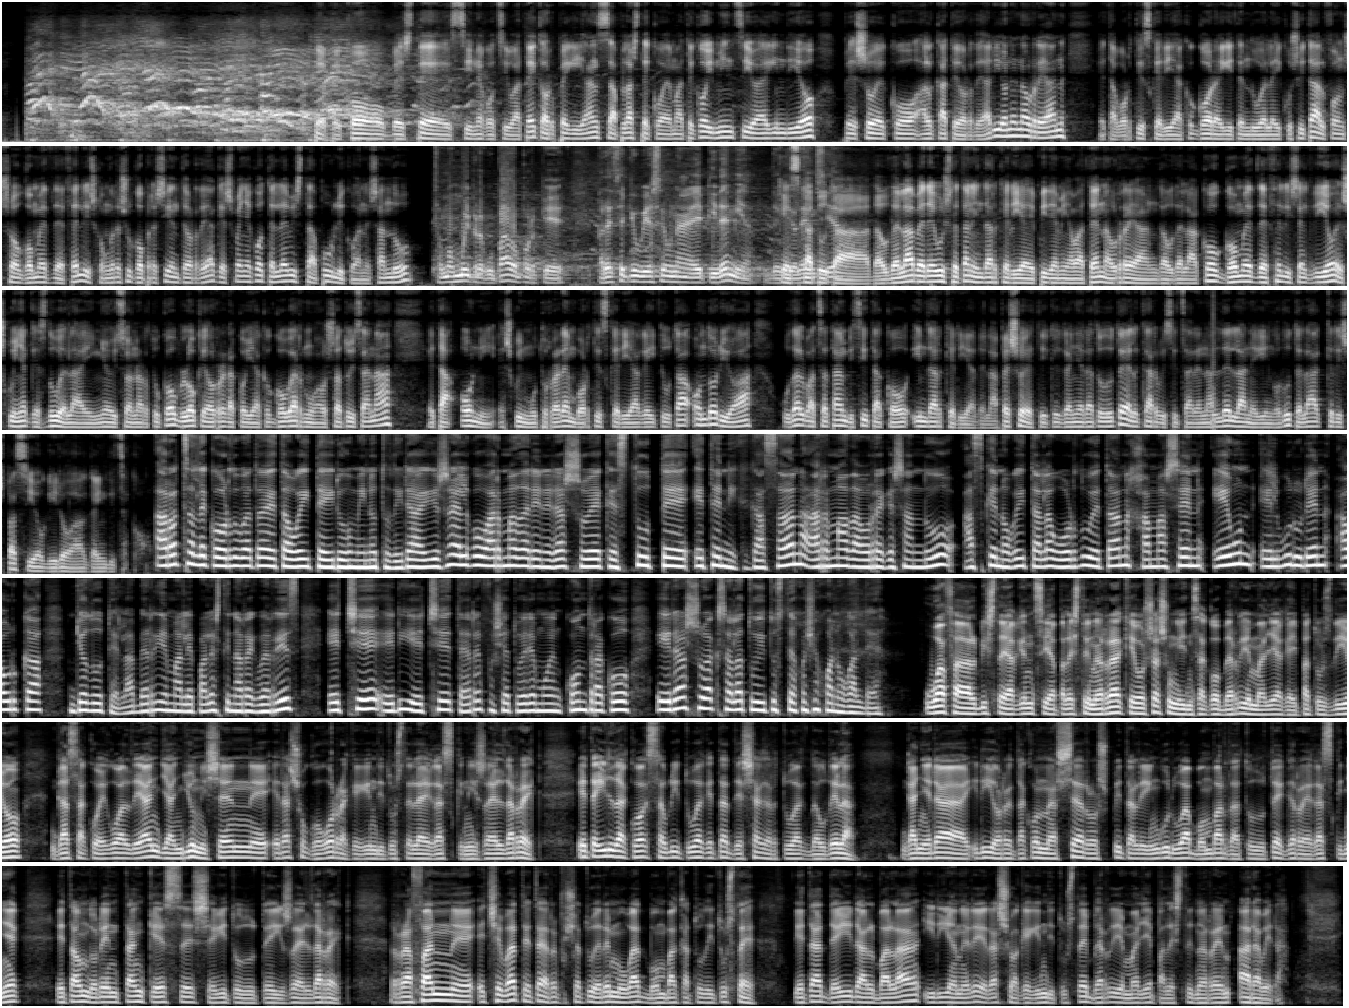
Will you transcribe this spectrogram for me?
Pepeko beste zinegotzi batek aurpegian zaplastekoa emateko imintzioa egin dio pesoeko alkate ordeari honen aurrean eta bortizkeriak gora egiten duela ikusita Alfonso Gómez de Celis, kongresuko presidente ordeak Espainiako telebista publikoan esan du. Estamos muy preocupados porque parece que hubiese una epidemia de Kezkatuta violencia. daudela bere ustetan indarkeria epidemia baten aurrean gaudelako Gómez de Celisek dio eskuinak ez duela inoiz onartuko bloke aurrerakoiak gobernua osatu izana eta honi eskuin muturraren bortizkeria gehituta ondorioa udalbatzatan bizitako indarkeria dela. Pesoetik gaineratu dute elkar bizitzaren alde lan egingo dutela krispazio giroa gainditzeko. Arratsaldeko ordu bata eta hogeita hiru minutu dira. Israelgo armadaren erasoek ez dute etenik gazan, armada horrek esan du, azken hogeita lau orduetan jamasen eun helbururen aurka jo dutela. Berri emale palestinarrek berriz, etxe, eri etxe eta errefusiatu ere muen kontrako erasoak salatu dituzte Jose Juan Ugalde. UAFA albiste agentzia palestinarrak osasungintzako berrien mailak aipatuz dio, Gazako hegoaldean Jan Junisen eh, eraso gogorrak egin dituztela hegazkin Israeldarrek, eta hildakoak zaurituak eta desagertuak daudela. Gainera, hiri horretako Nasser ospitale ingurua bombardatu dute gerra hegazkinek eta ondoren tankez segitu dute Israeldarrek. Rafan eh, etxe bat eta errefusiatu eremu bat bombakatu dituzte eta Deir albala irian ere erasoak egin dituzte berri emaile palestinarren arabera.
